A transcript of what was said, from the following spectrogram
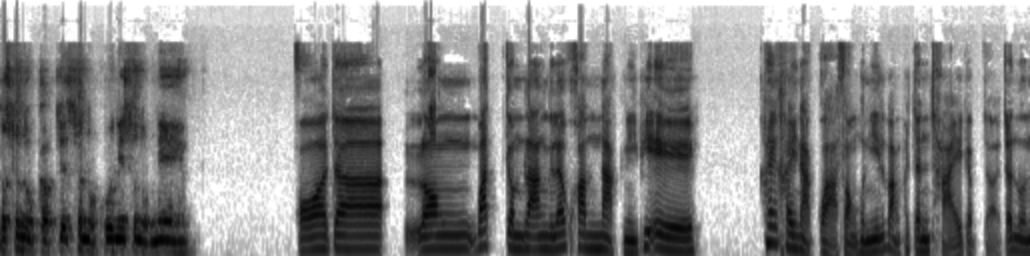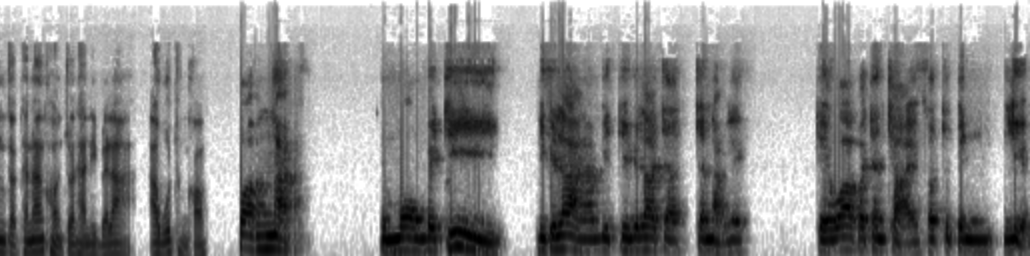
ก็สนุกกับจะสนุกคู่นี้สนุกแน่ครับพอจะลองวัดกำลังดูแล้วความหนักนี่พี่เอ ให้ใครหนักกว่าสองคนนี้ระหว่างพระจันทร์ฉายกับเจ้าเจ้านนท์กับทางด้านของโจนาธานดิเบล่าอาวุธของเขา ความหนักผมมองไปที่ดิเบล่านะดิเบล่าจะจะหนักเลย แต่ว่าประจันฉายเขาจะเป็นเหลี่ยม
